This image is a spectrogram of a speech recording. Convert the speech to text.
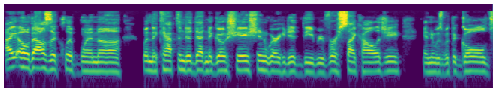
I oh that was the clip when uh when the captain did that negotiation where he did the reverse psychology and it was with the gold.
